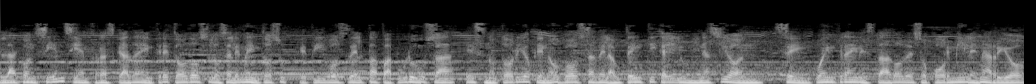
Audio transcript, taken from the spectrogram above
La conciencia enfrascada entre todos los elementos subjetivos del Papapurusa, es notorio que no goza de la auténtica iluminación, se encuentra en estado de sopor milenario,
